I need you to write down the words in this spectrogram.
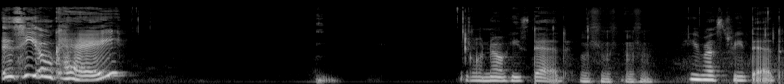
Is he okay? Oh no, he's dead. he must be dead.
